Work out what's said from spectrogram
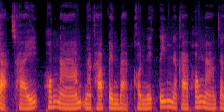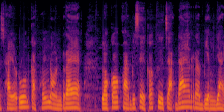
จะใช้ห้องน้ำนะครับเป็นแบบ connecting นะครับห้องน้ำจะใช้ร่วมกับห้องนอนแรก แล้วก็ความพิเศษก็คือจะได้ระเบียงใหญ่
